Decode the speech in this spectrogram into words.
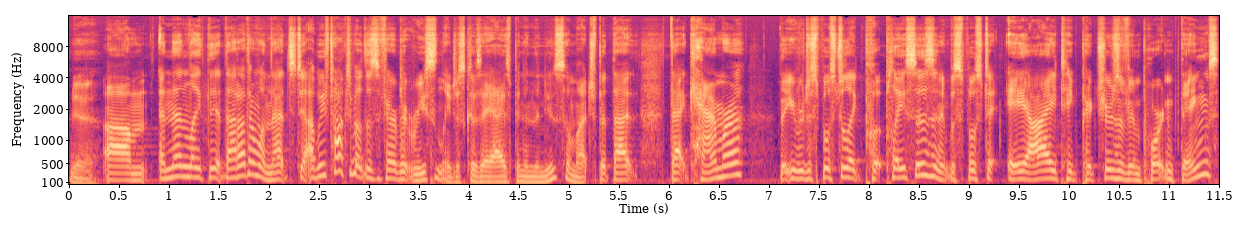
yeah. Um, and then like the, that other one, that's we've talked about this a fair bit recently, just because AI has been in the news so much. But that that camera that you were just supposed to like put places, and it was supposed to AI take pictures of important things.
